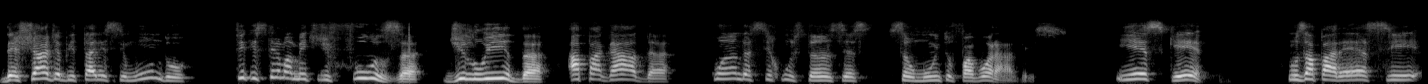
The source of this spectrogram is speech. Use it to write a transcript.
deixar de habitar esse mundo, fica extremamente difusa, diluída, apagada, quando as circunstâncias são muito favoráveis. E eis que nos aparece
